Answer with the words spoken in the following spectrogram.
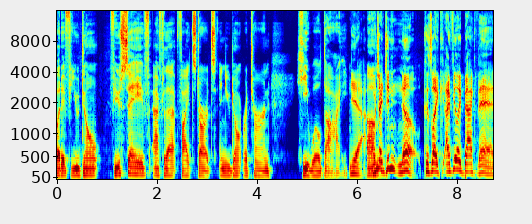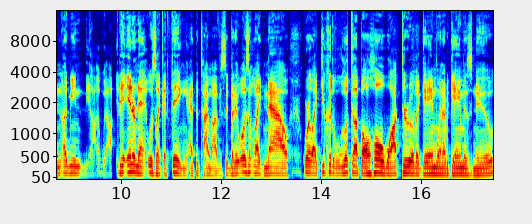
but if you don't, if you save after that fight starts and you don't return, he will die. Yeah, Um, which I didn't know because like I feel like back then, I mean, the, uh, the internet was like a thing at the time, obviously, but it wasn't like now where like you could look up a whole walkthrough of a game when a game is new,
